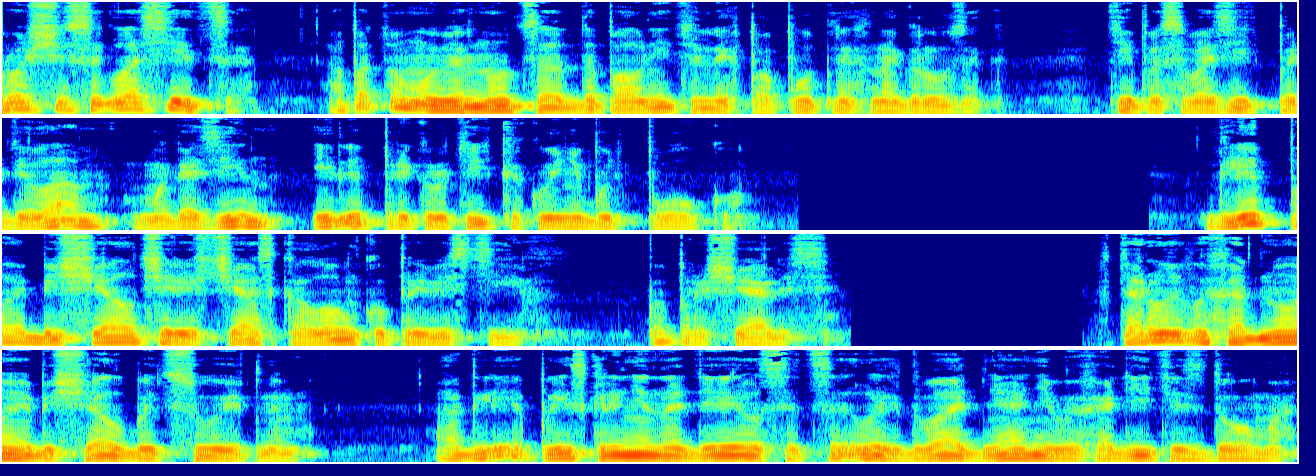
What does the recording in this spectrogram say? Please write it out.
Проще согласиться, а потом увернуться от дополнительных попутных нагрузок, типа свозить по делам, в магазин или прикрутить какую-нибудь полку. Глеб пообещал через час колонку привезти. Попрощались. Второй выходной обещал быть суетным. А Глеб искренне надеялся целых два дня не выходить из дома.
